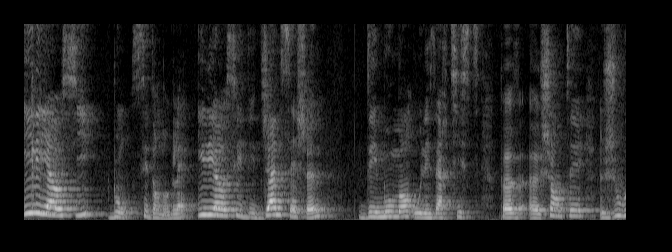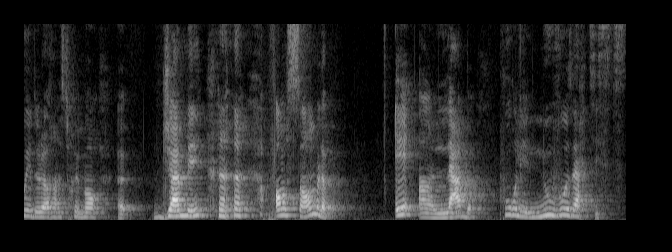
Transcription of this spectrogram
Il y a aussi, bon c'est en anglais, il y a aussi des jam sessions, des moments où les artistes peuvent euh, chanter, jouer de leur instrument, euh, jammer ensemble, et un lab pour les nouveaux artistes.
